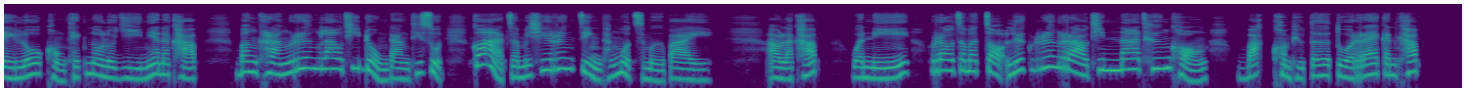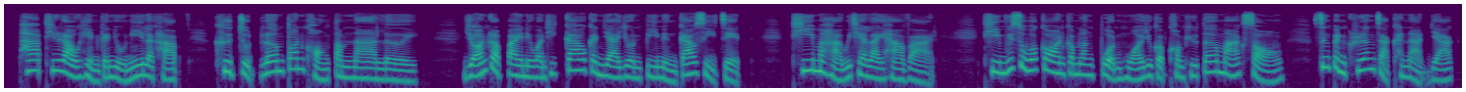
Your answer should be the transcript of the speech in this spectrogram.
ในโลกของเทคโนโลยีเนี่ยนะครับ บางครั้งเรื่องเล่าที่โด่งดังที่สุด ก็อาจจะไม่ใช่เรื่องจริงทั้งหมดเสมอไป เอาละครับ วันนี้เราจะมาเจาะลึกเรื่องราวที่น่าทึ่งของบั๊กคอมพิวเตอร์ตัวแรกกันครับ ภาพที่เราเห็นกันอยู่นี่แหละครับ คือจุดเริ่มต้นของตำนานเลย ย้อนกลับไปในวันที่ 9 กันยายนปี 1947 ที่มหาวิทยาลัยฮาร์วาร์ด ทีมวิศวกรกำลังปวดหัวอยู่กับคอมพิวเตอร์มาร์ก2ซึ่งเป็นเครื่องจักรขนาดยักษ์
